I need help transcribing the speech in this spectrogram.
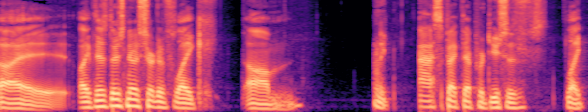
uh like there's there's no sort of like um like aspect that produces like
